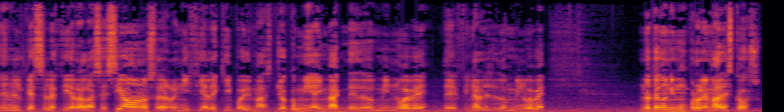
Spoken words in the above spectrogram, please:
en el que se le cierra la sesión o se le reinicia el equipo y demás. Yo con mi iMac de 2009, de finales de 2009, no tengo ningún problema de estos.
